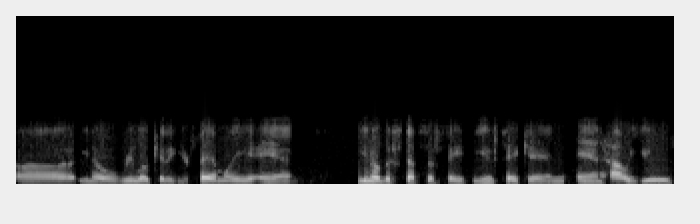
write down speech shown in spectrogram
uh, you know, relocating your family, and you know the steps of faith you've taken, and how you've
